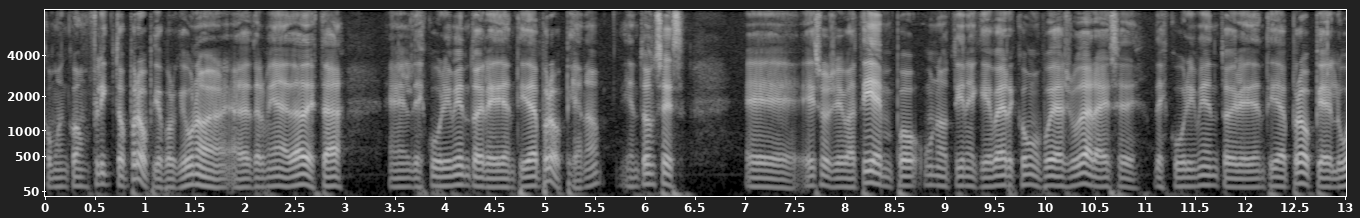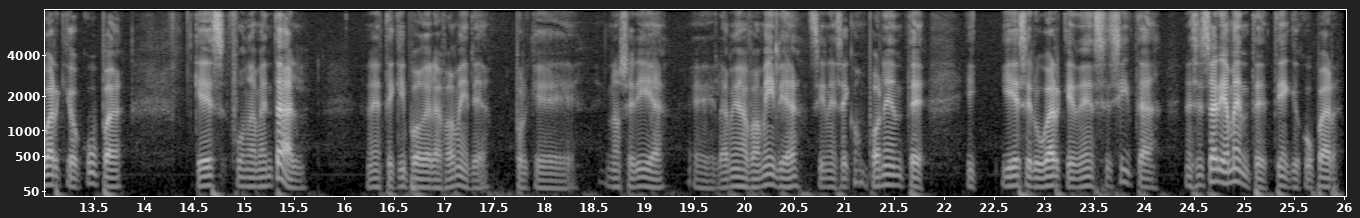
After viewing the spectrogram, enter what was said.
como en conflicto propio, porque uno a determinada edad está en el descubrimiento de la identidad propia, ¿no? Y entonces eh, eso lleva tiempo, uno tiene que ver cómo puede ayudar a ese descubrimiento de la identidad propia, el lugar que ocupa, que es fundamental en este equipo de la familia, porque no sería eh, la misma familia sin ese componente y, ese lugar que necesita, necesariamente tiene que ocupar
